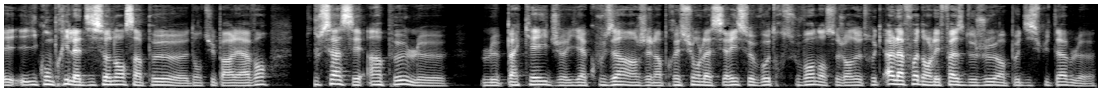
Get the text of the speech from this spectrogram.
y compris la dissonance un peu dont tu parlais avant, tout ça, c'est un peu le, le package Yakuza. Hein. J'ai l'impression la série se vautre souvent dans ce genre de truc, à la fois dans les phases de jeu un peu discutables,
